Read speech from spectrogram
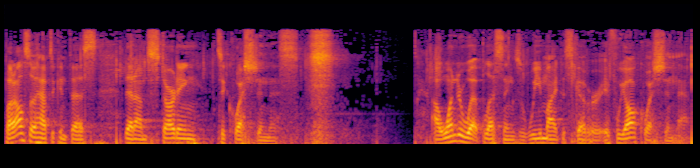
But I also have to confess that I'm starting to question this. I wonder what blessings we might discover if we all question that.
